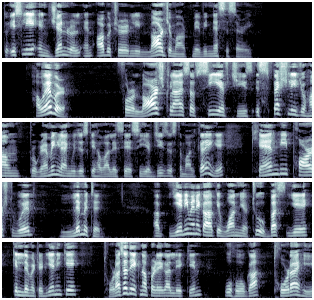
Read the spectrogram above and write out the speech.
تو اس لیے in general and arbitrarily large amount میں be necessary however for a large class of C F Gs especially جو ہم پروگرامنگ لینگویجز کے حوالے سے سی ایف جیز استعمال کریں گے can be parsed with limited اب یہ نہیں میں نے کہا کہ ون یا ٹو بس یہ کہ لمیٹڈ یعنی کہ تھوڑا سا دیکھنا پڑے گا لیکن وہ ہوگا تھوڑا ہی.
